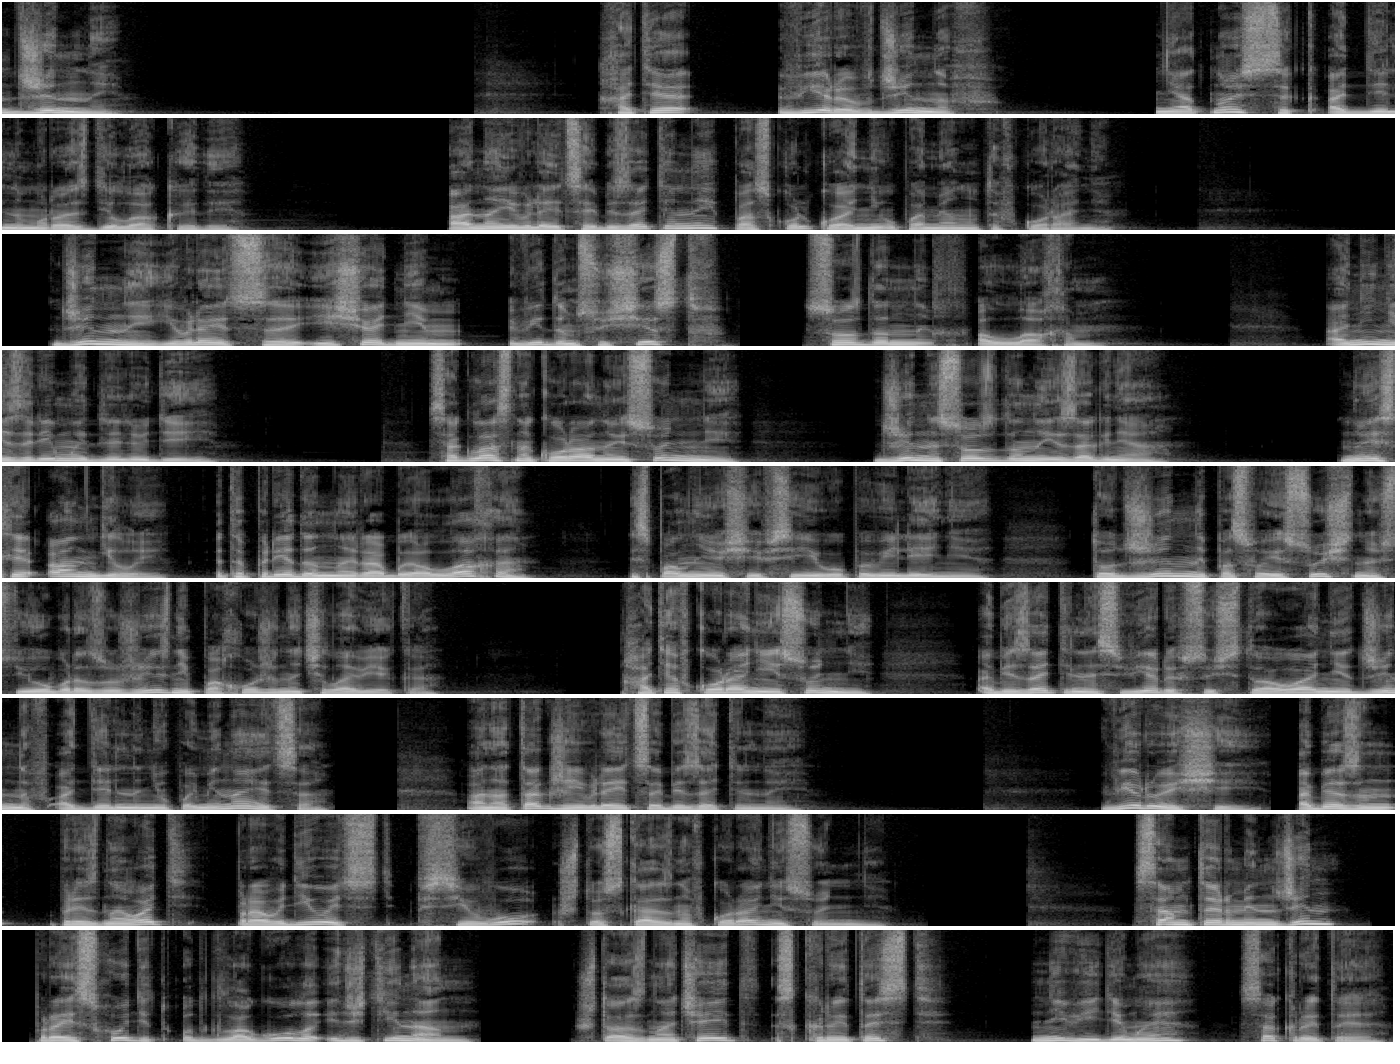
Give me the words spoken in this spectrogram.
Джинны. Хотя вера в джиннов не относится к отдельному разделу акиды, она является обязательной, поскольку они упомянуты в Коране. Джинны являются еще одним видом существ, созданных Аллахом. Они незримы для людей. Согласно Корану и Сунне, джинны созданы из огня. Но если ангелы – это преданные рабы Аллаха, исполняющие все его повеления, то джинны по своей сущности и образу жизни похожи на человека. Хотя в Коране и Сунне обязательность веры в существование джиннов отдельно не упоминается, она также является обязательной. Верующий обязан признавать правдивость всего, что сказано в Коране и Сунне. Сам термин «джин» происходит от глагола «иджтинан», что означает скрытость, невидимое, сокрытое.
